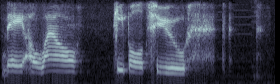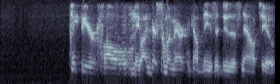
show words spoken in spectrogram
they allow people to take beer home. There's some American companies that do this now too,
